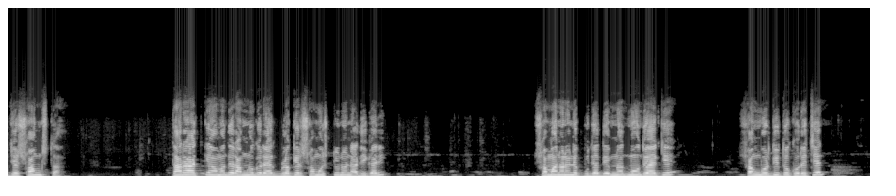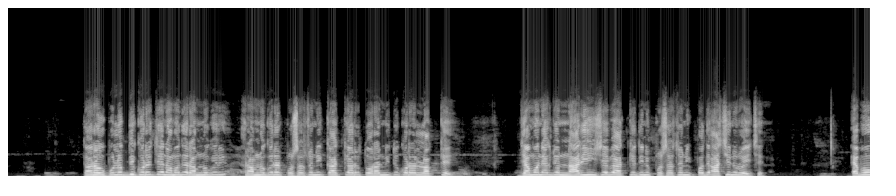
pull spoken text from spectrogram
যে সংস্থা তারা আজকে আমাদের রামনগর এক ব্লকের সমষ্টি উন্নয়ন আধিকারিক। সম্মাননীয় পূজা দেবনাথ মহোদয়কে সংবর্ধিত করেছেন। তারা উপলব্ধি করেছেন আমাদের রামনগরী, রামনগরের প্রশাসনিক কাজকে আরও ত্বরান্বিত করার লক্ষ্যে যেমন একজন নারী হিসেবে আজকে তিনি প্রশাসনিক পদে আসীন রয়েছেন এবং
